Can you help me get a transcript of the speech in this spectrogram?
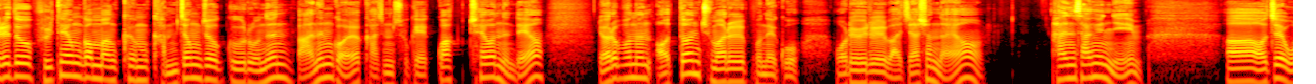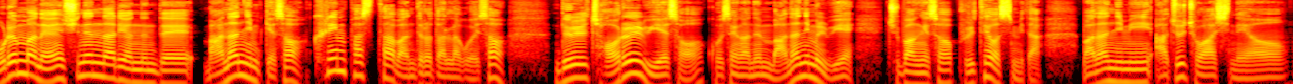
그래도 불태운 것만큼 감정적으로는 많은 걸 가슴 속에 꽉 채웠는데요. 여러분은 어떤 주말을 보내고 월요일을 맞이하셨나요? 한상윤님, 아, 어제 오랜만에 쉬는 날이었는데 마나님께서 크림 파스타 만들어 달라고 해서 늘 저를 위해서 고생하는 마나님을 위해 주방에서 불태웠습니다. 마나님이 아주 좋아하시네요.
